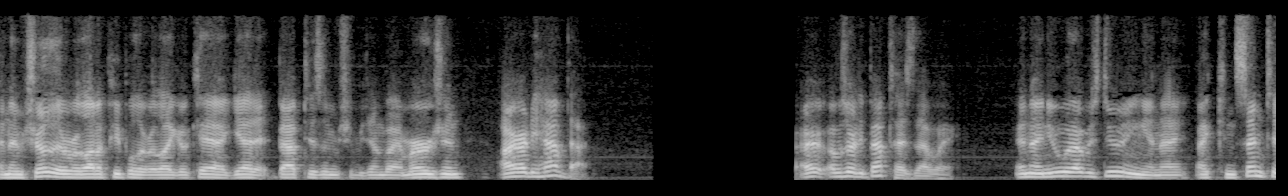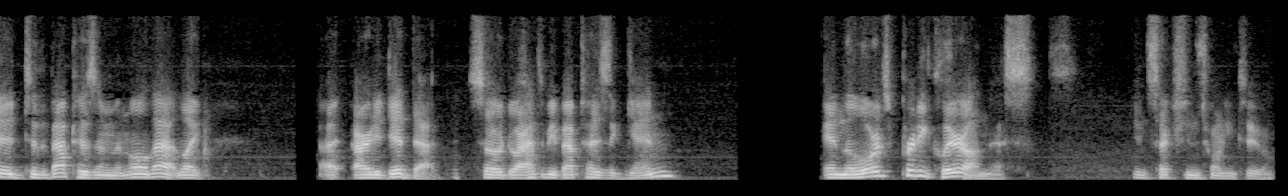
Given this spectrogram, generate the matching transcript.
And I'm sure there were a lot of people that were like, okay, I get it. Baptism should be done by immersion. I already have that. I, I was already baptized that way. And I knew what I was doing and I, I consented to the baptism and all that. Like, I, already did that. So do I have to be baptized again? And the Lord's pretty clear on this in section 22.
